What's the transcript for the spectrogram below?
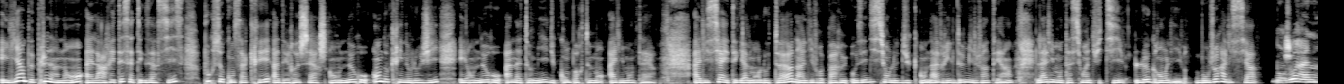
Et il y a un peu plus d'un an, elle a arrêté cet exercice pour se consacrer à des recherches en neuroendocrinologie et en neuroanatomie du comportement alimentaire. Alicia est également l'auteur d'un livre paru aux éditions Le Duc en avril 2021, L'alimentation intuitive, le grand livre. Bonjour Alicia. Bonjour Anne.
